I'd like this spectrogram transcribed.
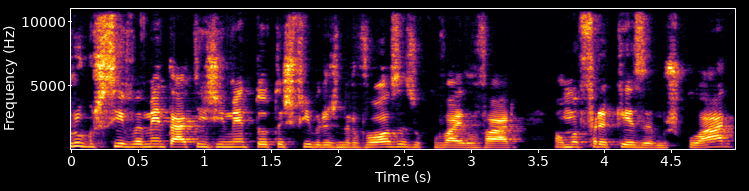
progressivamente a atingimento de outras fibras nervosas, o que vai levar a uma fraqueza muscular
